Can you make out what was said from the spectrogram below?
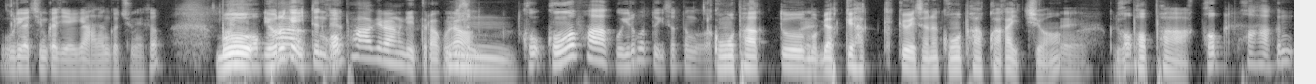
우리가 지금까지 얘기 안 한 것 중에서 뭐 여러 개 있던데요? 법화학이라는 게 있더라고요. 음, 고- 공업 화학 뭐 이런 것도 있었던 것 같고 공업화학도 네. 뭐몇 개 학교에서는 공업화학과가 있죠. 네. 그리고 법- 법화학, 법 화학은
